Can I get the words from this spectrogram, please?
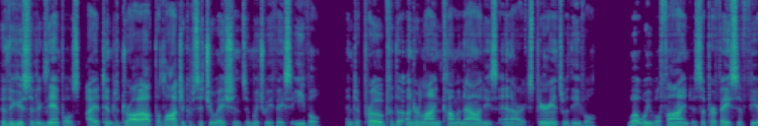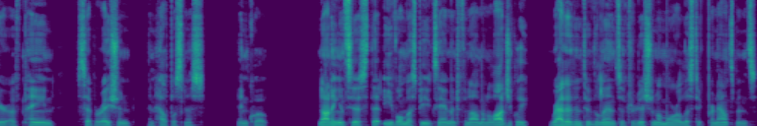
Through the use of examples, I attempt to draw out the logic of situations in which we face evil and to probe for the underlying commonalities in our experience with evil. What we will find is a pervasive fear of pain, separation, and helplessness. End quote. Insists that evil must be examined phenomenologically rather than through the lens of traditional moralistic pronouncements,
